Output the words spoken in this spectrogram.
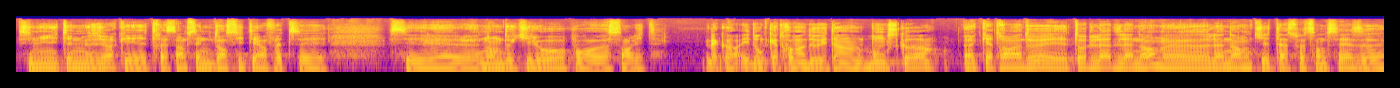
c'est une unité de mesure qui est très simple. C'est une densité en fait. C'est c'est le nombre de kilos pour euh, 100 litres. D'accord. Et donc 82 est un bon score. Euh, 82 est au-delà de la norme, euh, la norme qui est à 76 euh,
